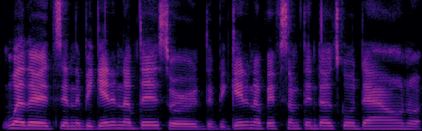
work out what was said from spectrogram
Whether it's in the beginning of this or the beginning of if something does go down, or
